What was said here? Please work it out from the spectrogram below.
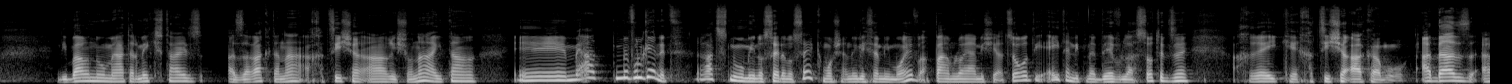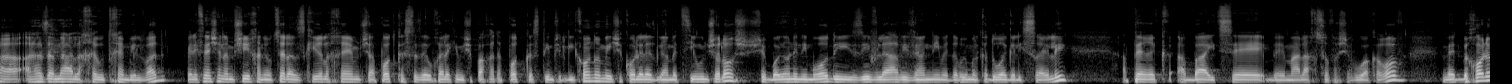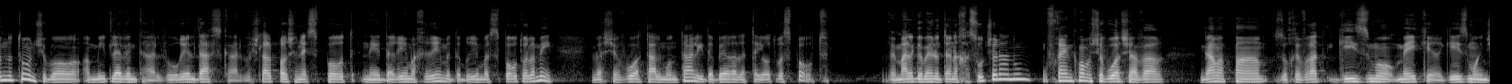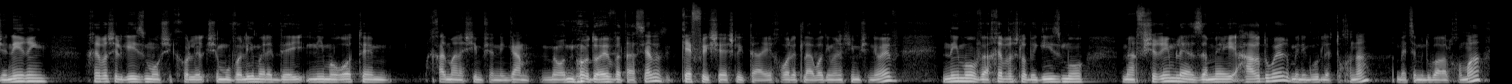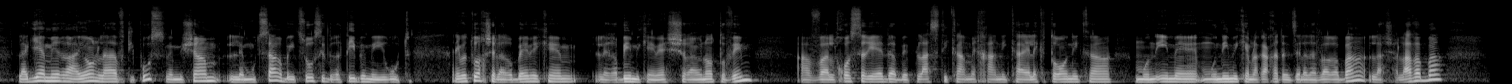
דיברנו מעט על מיקס סטיילס, אזהרה קטנה, החצי שעה הראשונה הייתה אה, מעט מבולגנת. רצנו מנושא לנושא, כמו שאני לפעמים אוהב, הפעם לא היה מי שיעצור אותי, איתן התנדב לעשות את זה אחרי כחצי שעה כאמור. עד אז ההאזנה על אחריותכם בלבד. ולפני שנמשיך אני רוצה להזכיר לכם שהפודקאסט הזה הוא חלק ממשפחת הפודקאסטים של גיקונומי, שכוללת גם את ציון שלוש, שבו יוני נמרודי, זיו להבי ואני מדברים על כדורגל ישראלי. הפרק הבא יצא במהלך סוף השבוע הקרוב, ואת בכל יום נתון שבו עמית לבנטל ואוריאל דסקל ושלל פרשני ספורט נהדרים אחרים מדברים על ספורט עולמי, והשבוע טל מונטל ידבר על הטיות בספורט. ומה לגבי נותן החסות שלנו? ובכן, כמו בשבוע שעבר, גם הפעם זו חברת גיזמו מייקר, גיזמו engineering, חבר'ה של גיזמו שכולל, שמובלים על ידי נימו רותם, אחד מהאנשים שאני גם מאוד מאוד אוהב בתעשייה הזאת, כיף לי שיש לי את היכולת לעבוד עם אנשים שאני אוהב. נימו והחבר'ה שלו בגיזמו מאפשרים ליזמי הארדוור, בניגוד לתוכנה, בעצם מדובר על חומרה, להגיע מרעיון לאב טיפוס ומשם למוצר בייצור סדרתי במהירות. אני בטוח שלהרבה מכם, לרבים מכם יש רעיונות טובים, אבל חוסר ידע בפלסטיקה, מכניקה, אלקטרוניקה, מונעים, מונעים מכם לקחת את זה לדבר הבא, לשלב הבא.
